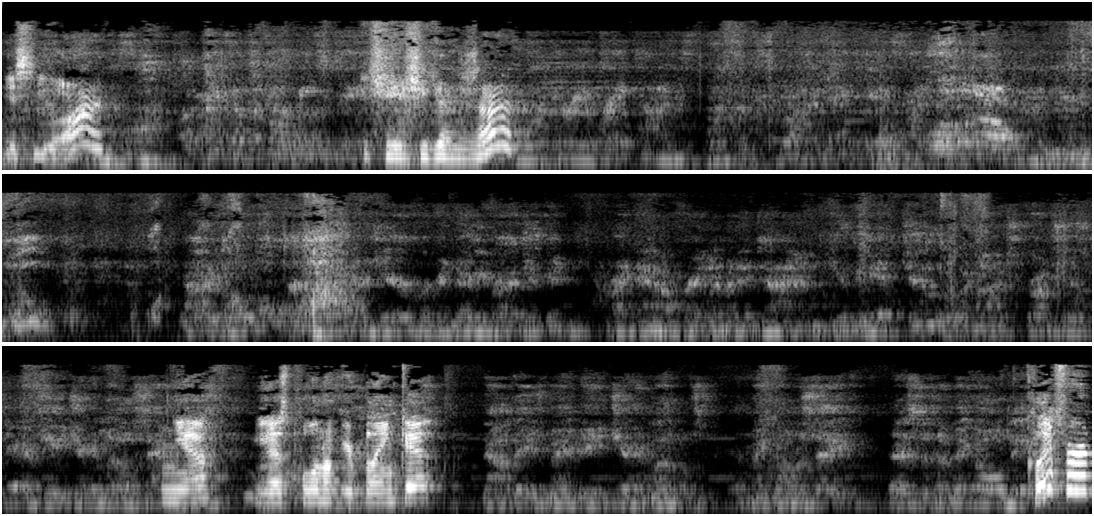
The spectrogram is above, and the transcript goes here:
Yes, you are. Yes, you guys are. Right now, for a limited yeah, you guys pulling up your blanket? Now, these may be chicken littles, but make no mistake, this is a big old deal. Clifford!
